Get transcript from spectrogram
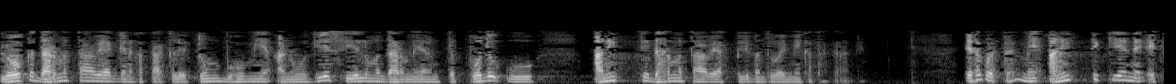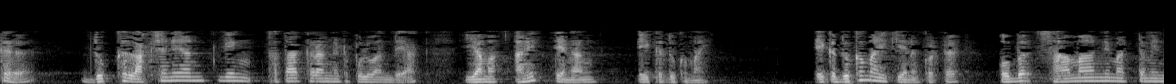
ලෝක ධර්මතාවයක් ගැන කතා කළේ තුන් භූමිය අනුවගිය සියලුම ධර්මයන්ට පොදු වූ අනිත්‍ය ධර්මතාවයක් පිළිබඳවයි මේ කතා කරන්නේ. එතකොට මේ අනිත්‍ය කියන එක දුක්ඛ ලක්ෂණයන්ගෙන් කතා කරන්නට පුළුවන් දෙයක්. යමක් අනිත්‍ය නම් ඒක දුකමයි. ඒක දුකමයි කියනකොට ඔබ සාමාන්‍ය මට්ටමින්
